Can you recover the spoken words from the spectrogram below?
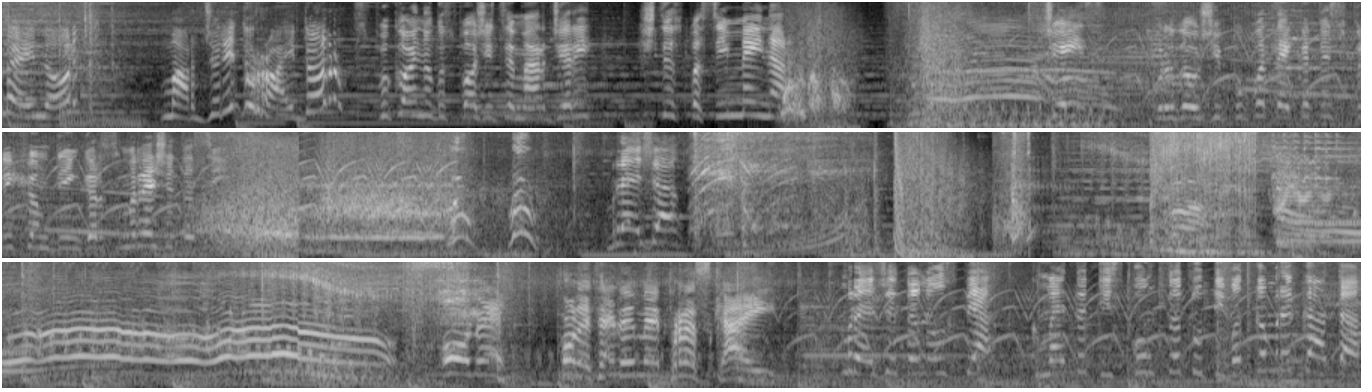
Мейнард? Марджери до Райдър? Спокойно, госпожице Марджери. Ще спасим Мейнард. Чейз, продължи по пътеката и спри Хъмдингър с мрежата си. Мрежа! Моля те, не ме пръскай! Мрежата не успях. Кметът и скунксът отиват към реката.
